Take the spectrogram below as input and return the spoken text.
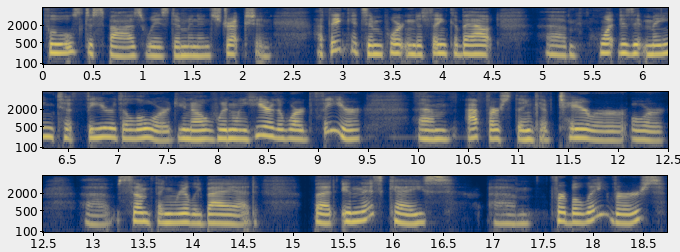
Fools despise wisdom and instruction. I think it's important to think about um, what does it mean to fear the Lord. You know, when we hear the word fear, um, I first think of terror or uh, something really bad. But in this case, um, for believers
